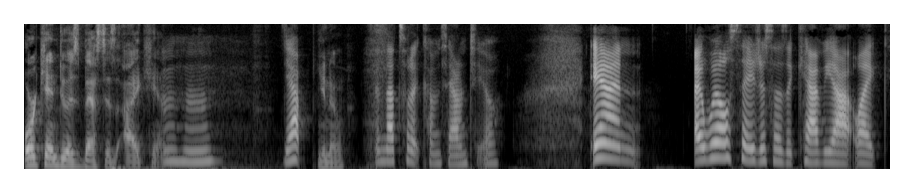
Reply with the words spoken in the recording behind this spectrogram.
or can do as best as I can. Mm-hmm. Yep. You know? And that's what it comes down to. And I will say, just as a caveat, like,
